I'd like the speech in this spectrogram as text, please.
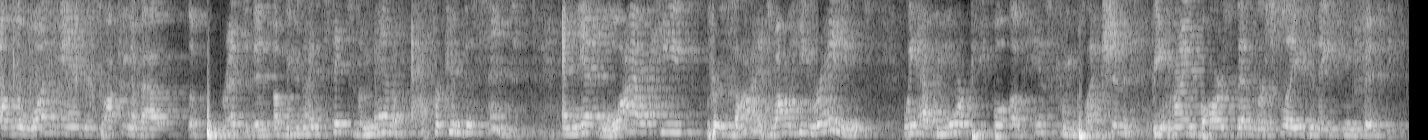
On the one hand, you're talking about the president of the United States as a man of African descent. And yet, while he presides, while he reigns, we have more people of his complexion behind bars than were slaves in 1850.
